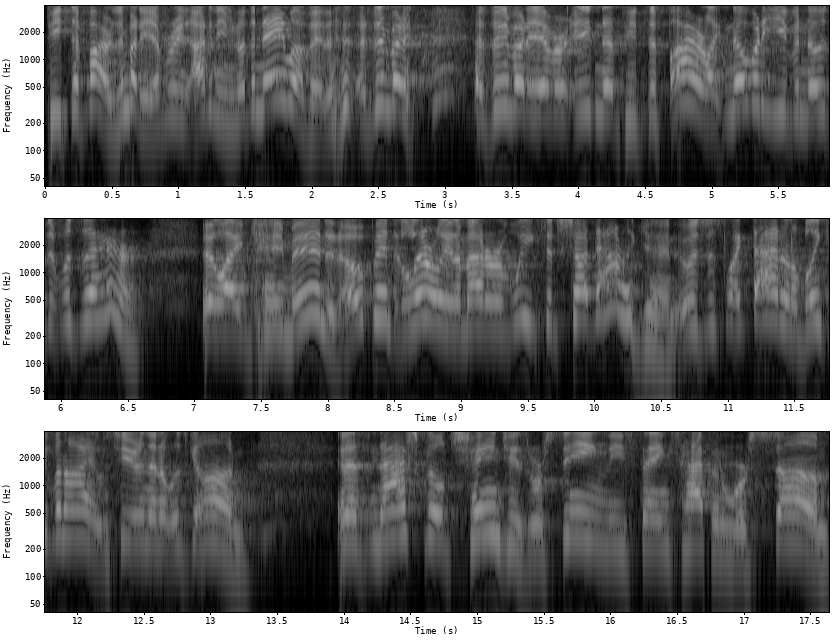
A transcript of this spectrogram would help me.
Pizza fire. Has anybody ever eaten? I didn't even know the name of it. has, anybody, has anybody ever eaten a pizza fire? Like, nobody even knows it was there. It like came in, it opened, and literally in a matter of weeks, it shut down again. It was just like that in a blink of an eye. It was here and then it was gone. And as Nashville changes, we're seeing these things happen where some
